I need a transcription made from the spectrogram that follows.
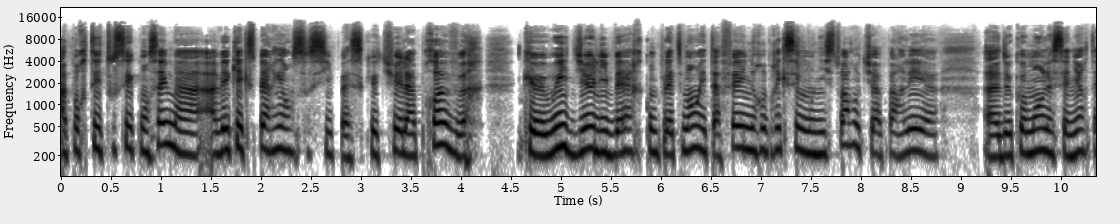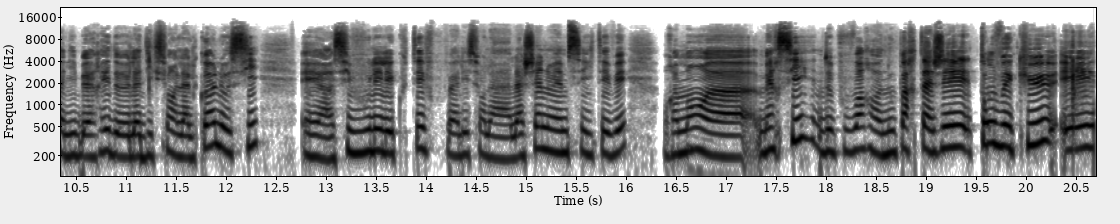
apporter tous ces conseils, mais avec expérience aussi, parce que tu es la preuve que oui, Dieu libère complètement. Et tu as fait une rubrique, c'est mon histoire, où tu as parlé de comment le Seigneur t'a libéré de l'addiction à l'alcool aussi. Et euh, si vous voulez l'écouter, vous pouvei aller sur la, la chaîne EMCI TV. Vraiment, euh, merci de pouvoir euh, nous partager ton vécu et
